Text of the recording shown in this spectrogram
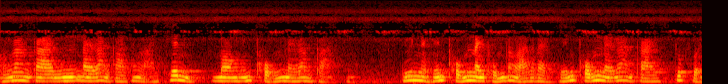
ของร่างกายในร่างกายทั้งหลาย เช่น มองเห็นผมในร่างกายหรือเห็นผมในผมทั้งหลายก็ได้ เห็นผมในร่างกายทุกส่วน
